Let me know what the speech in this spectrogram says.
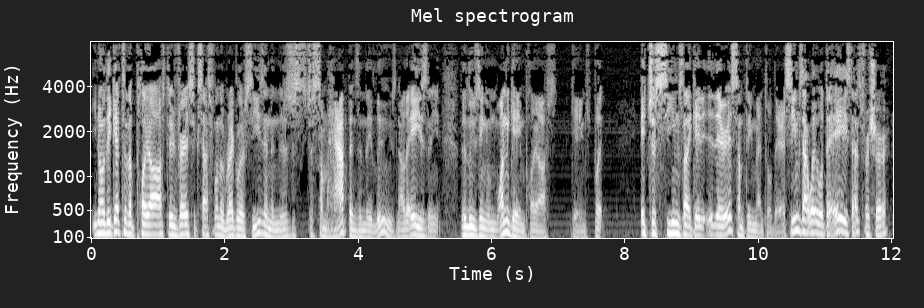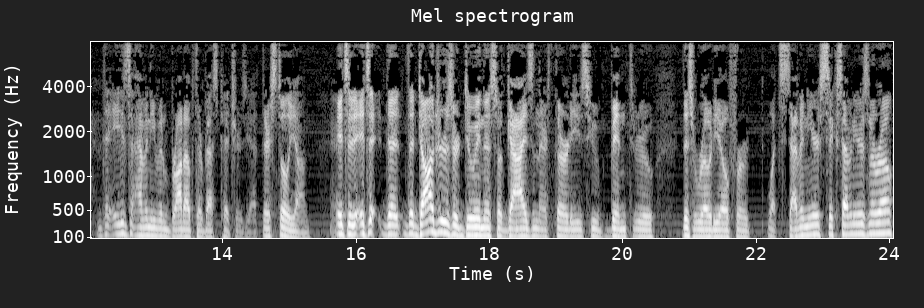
you know, they get to the playoffs, they're very successful in the regular season, and there's just just something happens and they lose. Now the A's, they- they're losing in one game playoffs games, but it just seems like it, there is something mental there. It seems that way with the A's, that's for sure. The A's haven't even brought up their best pitchers yet. They're still young. It's a, it's a, the the Dodgers are doing this with guys in their 30s who've been through this rodeo for what seven years, six, seven years in a row.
